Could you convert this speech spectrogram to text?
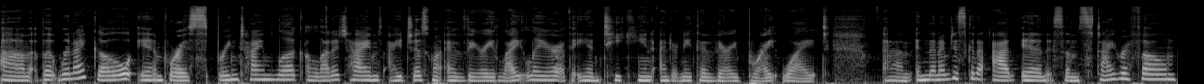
Um, but when I go in for a springtime look, a lot of times I just want a very light layer of antiquing underneath a very bright white. Um, and then I'm just going to add in some styrofoam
